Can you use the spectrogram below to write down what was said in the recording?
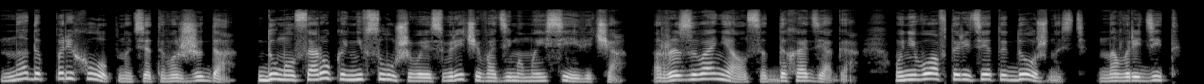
Надо прихлопнуть этого жида, думал Сорока, не вслушиваясь в речи Вадима Моисеевича. Развонялся доходяга. У него авторитет и должность, навредит.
